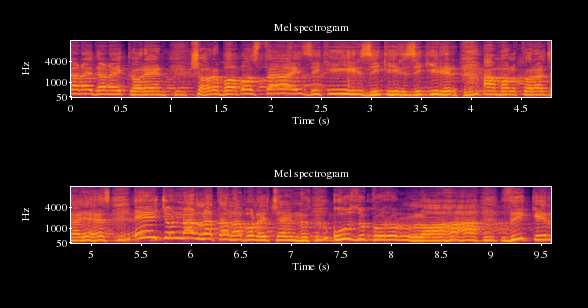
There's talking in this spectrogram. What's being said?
দাঁড়ায় দাঁড়ায় করেন, সর্বাবস্থায় জিকির জিকির, জিকিরের আমল করা যায় এই জন্য আল্লাহ তালা বলেছেন উজু করুল্লাহ জিকির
